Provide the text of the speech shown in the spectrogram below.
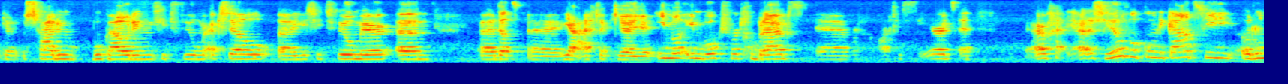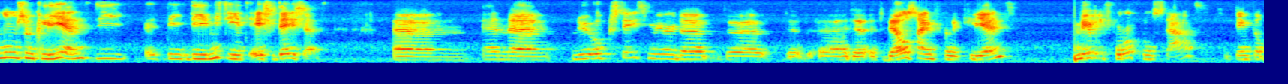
je schaduwboekhouding, je ziet veel meer Excel, uh, je ziet veel meer uh, dat ja, eigenlijk je, je e-mail inbox wordt gebruikt, wordt gearchiveerd. En er, is heel veel communicatie rondom zo'n cliënt die, die, die je niet in het ECD zet. Um, en nu ook steeds meer de, de, de, de, het welzijn van de cliënt meer op de voorgrond staat. ik denk dat,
